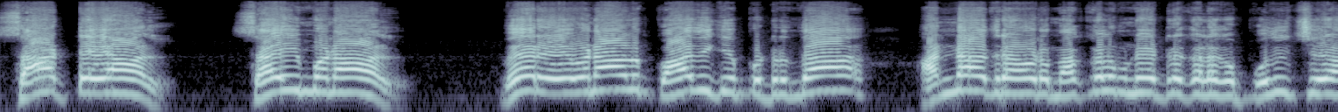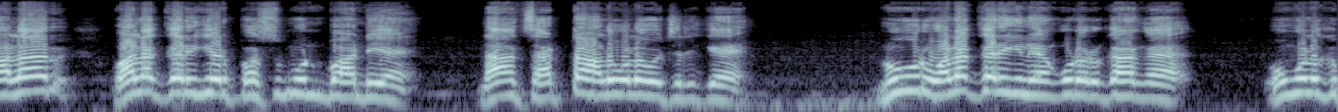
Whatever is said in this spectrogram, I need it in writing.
சாட்டையால் சைமனால் வேறு எவனாலும் பாதிக்கப்பட்டிருந்தா அண்ணா திராவிட மக்கள் முன்னேற்ற கழக பொதுச் செயலாளர் வழக்கறிஞர் பசுமுன் பாண்டியன். நான் சட்ட அலுவலகம் வச்சுருக்கேன். நூறு வழக்கறிஞர் என் கூட இருக்காங்க. உங்களுக்கு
